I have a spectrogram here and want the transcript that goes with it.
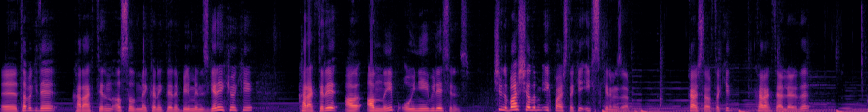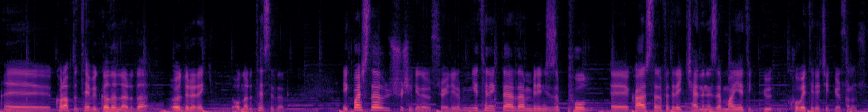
E, tabii ki de karakterin asıl mekaniklerini bilmeniz gerekiyor ki karakteri anlayıp oynayabilirsiniz. Şimdi başlayalım ilk baştaki X skillimize. Karşı taraftaki karakterleri de eee Corrupted Heavy Gunner'ları da öldürerek onları test edelim. İlk başta şu şekilde söyleyelim. Yeteneklerden birincisi pull. Eee karşı tarafa direkt kendinize manyetik kuvvet ile çekiyorsunuz.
